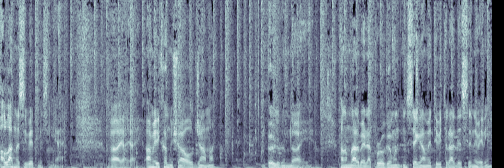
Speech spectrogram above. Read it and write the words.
Allah nasip etmesin yani. Ay ay ay. Amerikan uşağı olacağıma ölürüm daha iyi. Hanımlar beyler programın Instagram ve Twitter adreslerini vereyim.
